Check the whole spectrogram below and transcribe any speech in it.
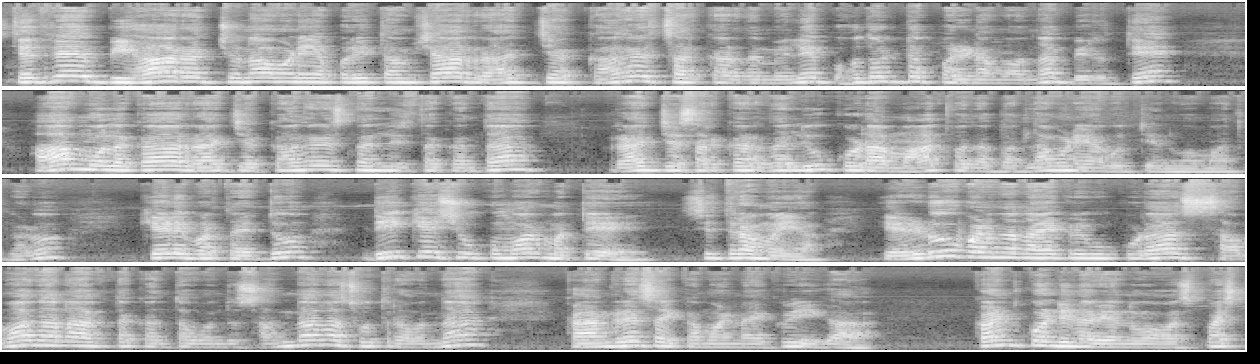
ಸ್ನೇಹಿತರೆ, ಬಿಹಾರ ಚುನಾವಣೆಯ ಫಲಿತಾಂಶ ರಾಜ್ಯ ಕಾಂಗ್ರೆಸ್ ಸರ್ಕಾರದ ಮೇಲೆ ಬಹುದೊಡ್ಡ ಪರಿಣಾಮವನ್ನು ಬೀರುತ್ತೆ. ಆ ಮೂಲಕ ರಾಜ್ಯ ಕಾಂಗ್ರೆಸ್ನಲ್ಲಿರ್ತಕ್ಕಂಥ ರಾಜ್ಯ ಸರ್ಕಾರದಲ್ಲಿಯೂ ಕೂಡ ಮಹತ್ವದ ಬದಲಾವಣೆ ಆಗುತ್ತೆ ಅನ್ನುವ ಮಾತುಗಳು ಕೇಳಿ ಬರ್ತಾ ಇದ್ದು ಡಿ ಕೆ ಶಿವಕುಮಾರ್ ಮತ್ತೆ ಸಿದ್ದರಾಮಯ್ಯ ಎರಡೂ ಬಣದ ನಾಯಕರಿಗೂ ಕೂಡ ಸಮಾಧಾನ ಆಗ್ತಕ್ಕಂಥ ಒಂದು ಸಂಧಾನ ಸೂತ್ರವನ್ನ ಕಾಂಗ್ರೆಸ್ ಹೈಕಮಾಂಡ್ ನಾಯಕರು ಈಗ ಕಂಡುಕೊಂಡಿದ್ದಾರೆ ಎನ್ನುವ ಸ್ಪಷ್ಟ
